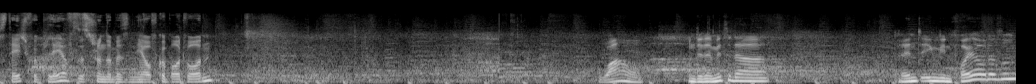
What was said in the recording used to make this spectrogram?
Stage für Playoffs ist schon so ein bisschen hier aufgebaut worden. Wow. Und in der Mitte da brennt irgendwie ein Feuer oder so?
